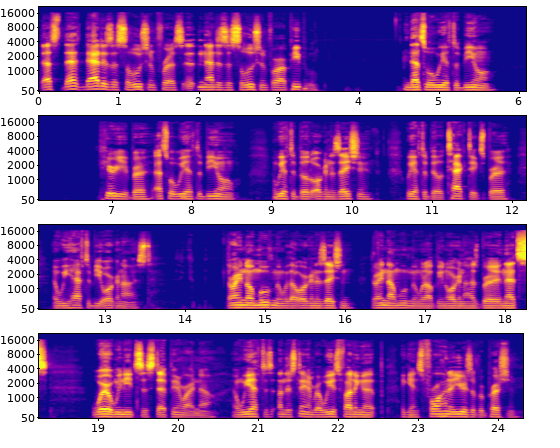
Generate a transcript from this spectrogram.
That's that that is a solution for us, and that is a solution for our people. That's what we have to be on. Period, bro. That's what we have to be on, and we have to build organization. We have to build tactics, bro. and we have to be organized. There ain't no movement without organization. There ain't no movement without being organized, bro. and that's where we need to step in right now. And we have to understand, bro, we is fighting up against 400 years of oppression.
